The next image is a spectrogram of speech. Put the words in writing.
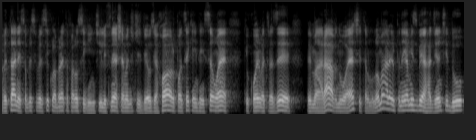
Vetânia, sobre esse versículo, a Breta fala o seguinte: Lifnei Hashem diante de Deus, e a pode ser que a intenção é que o Cohen vai trazer Bemarav no oeste, Talmud Lomar, ele pnei a misber, diante do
